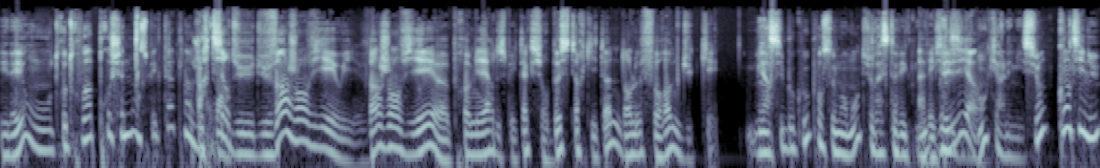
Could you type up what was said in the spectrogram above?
Et d'ailleurs, on te retrouvera prochainement en spectacle, hein, À partir crois. du, du 20 janvier, oui. 20 janvier, première du spectacle sur Buster Keaton dans le forum du Quai. Merci beaucoup pour ce moment. Tu restes avec nous. Avec plaisir. car l'émission continue.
